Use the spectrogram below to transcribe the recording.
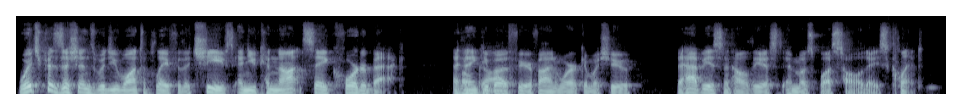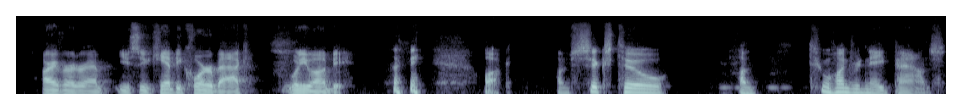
which positions would you want to play for the Chiefs? And you cannot say quarterback. I oh, thank God. you both for your fine work and wish you the happiest and healthiest and most blessed holidays. Clint. All right, Verderame. You so you can't be quarterback. What do you want to be? Look, I'm 6'2, I'm 208 pounds.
